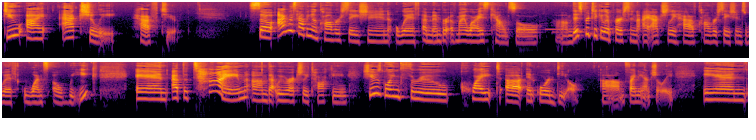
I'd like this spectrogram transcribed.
Do I actually have to? So, I was having a conversation with a member of my wise council. Um, this particular person I actually have conversations with once a week. And at the time um, that we were actually talking, she was going through quite uh, an ordeal um, financially. And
